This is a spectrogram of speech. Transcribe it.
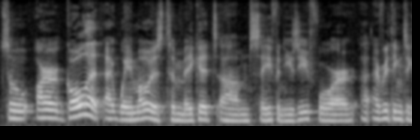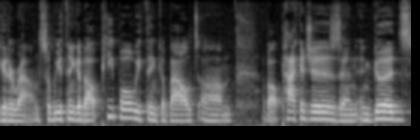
so our goal at, at Waymo is to make it um, safe and easy for uh, everything to get around. So we think about people, we think about um, about packages and, and goods.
